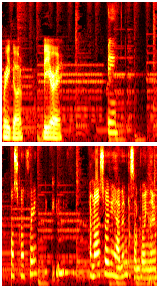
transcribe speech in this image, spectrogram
Where are you going? B or A? B. I'll smoke free. I'm not smoking heaven because I'm going there.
